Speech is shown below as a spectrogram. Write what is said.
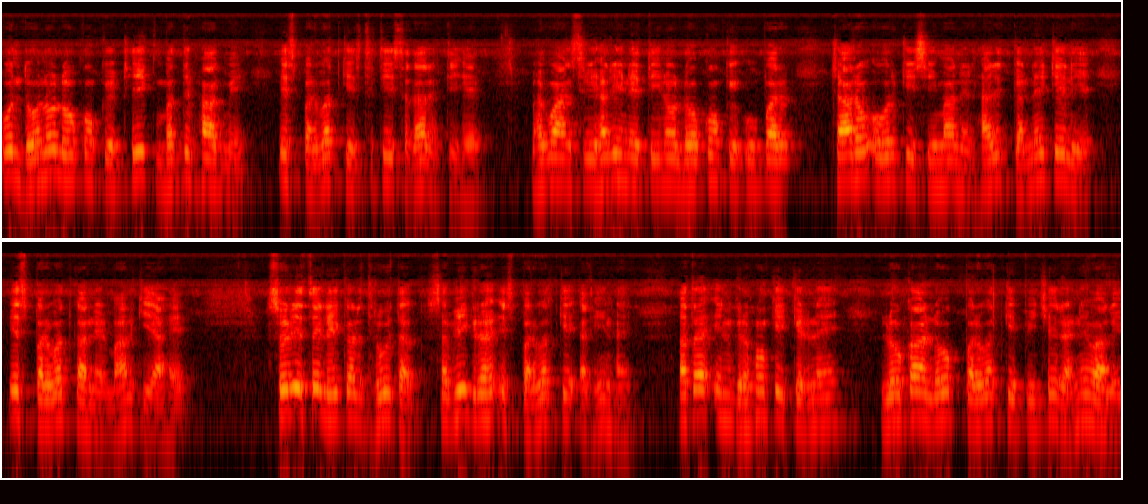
उन दोनों लोकों के ठीक मध्य भाग में इस पर्वत की स्थिति सदा रहती है। भगवान श्रीहरि ने तीनों लोकों के ऊपर चारों ओर की सीमा निर्धारित करने के लिए इस पर्वत का निर्माण किया है। सूर्य से लेकर ध्रुव तक सभी ग्रह इस पर्वत के अधीन हैं। अतः इन ग्रहों की किरणें लोकालोक पर्वत के पीछे रहने वाले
